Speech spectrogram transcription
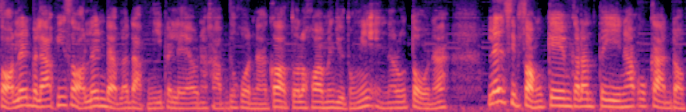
สอนเล่นไปแล้ว พี่สอนเล่นแบบระดับนี้ไปแล้วนะครับทุกคนนะ ก็ตัวละครมันอยู่ตรงนี้นารูโตะนะ เล่น 12 เกมการันตีนะครับ โอกาสดรอป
